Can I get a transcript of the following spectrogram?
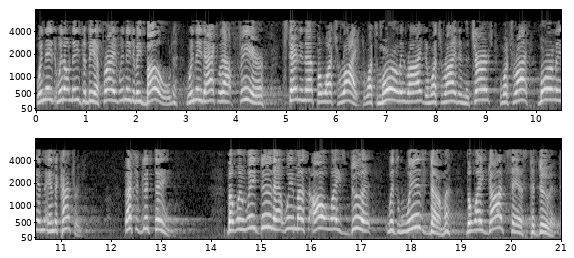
We, need, we don't need to be afraid. We need to be bold. We need to act without fear standing up for what's right, what's morally right, and what's right in the church, and what's right morally in, in the country. That's a good thing. But when we do that, we must always do it with wisdom, the way God says to do it.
